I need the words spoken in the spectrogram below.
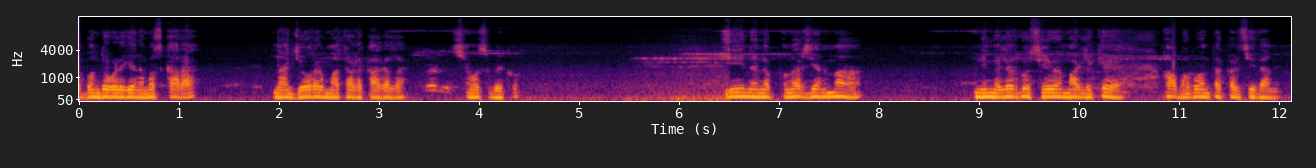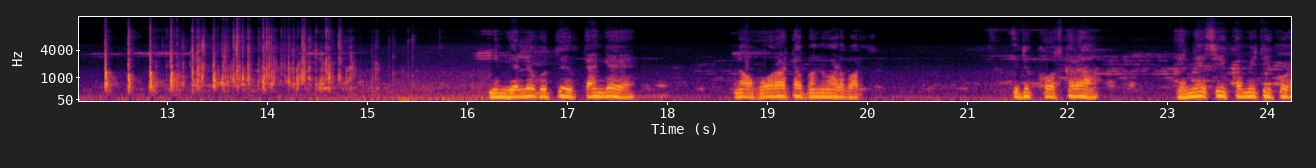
ಬಂಧುಗಳಿಗೆ ನಮಸ್ಕಾರ. ನಾನು ಜೋರಾಗಿ ಮಾತಾಡೋಕ್ಕಾಗಲ್ಲ. ಕ್ಷಮಿಸಬೇಕು. ಈ ನನ್ನ ಪುನರ್ಜನ್ಮ ನಿಮ್ಮೆಲ್ಲರಿಗೂ ಸೇವೆ ಮಾಡಲಿಕ್ಕೆ ಆ ಭಗವಂತ ಕಳಿಸಿದ್ದಾನೆ. ನಿಮಗೆಲ್ಲೂ ಗೊತ್ತಿದ್ದಂಗೆ ನಾವು ಹೋರಾಟ ಬಂದ್ ಮಾಡಬಾರ್ದು. ಇದಕ್ಕೋಸ್ಕರ ಎನ್ ಎ ಸಿ ಕಮಿಟಿ ಕೂಡ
